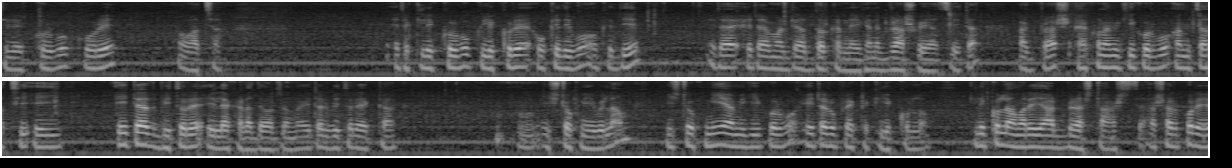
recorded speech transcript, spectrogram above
সিলেক্ট করব, করে ও আচ্ছা। এটা ক্লিক করব ক্লিক করে ওকে দেব ওকে দিয়ে এটা এটা আমার দেওয়ার দরকার নেই, এখানে ব্রাশ হয়ে আছে এটা আর্ট ব্রাশ এখন আমি কি করব? আমি চাচ্ছি এই, এইটার ভিতরে এই লেখাটা দেওয়ার জন্য। এটার ভিতরে একটা স্টক নিয়ে পেলাম। স্টক নিয়ে আমি কি করব? এটার উপরে একটা ক্লিক করলাম। ক্লিক করলে আমার এই আর্ট ব্রাশটা আসছে। আসার পরে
